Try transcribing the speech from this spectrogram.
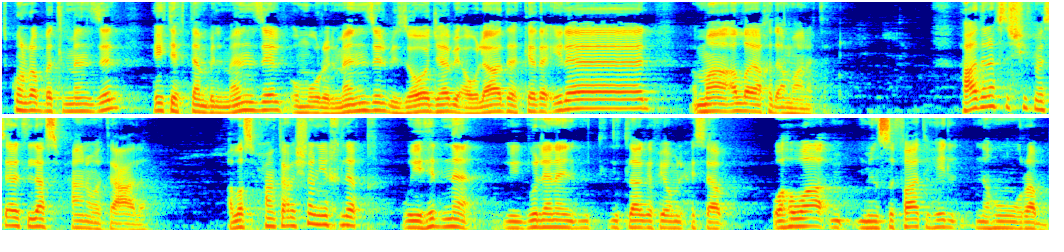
تكون ربة المنزل هي تهتم بالمنزل امور المنزل بزوجها بأولادها كذا إلى ما الله يأخذ أمانته. هذا نفس الشيء في مسألة الله سبحانه وتعالى. الله سبحانه وتعالى شلون يخلق ويهدنا ويقول لنا نتلاقى في يوم الحساب. وهو من صفاته إنه رب.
